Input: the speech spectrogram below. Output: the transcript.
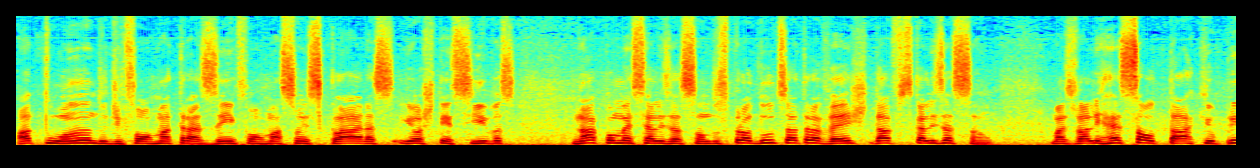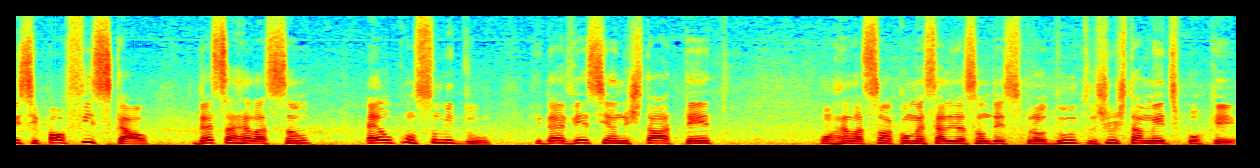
atuando de forma a trazer informações claras e ostensivas na comercialização dos produtos através da fiscalização. Mas vale ressaltar que o principal fiscal dessa relação é o consumidor, que deve esse ano estar atento com relação à comercialização desses produtos, justamente porque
